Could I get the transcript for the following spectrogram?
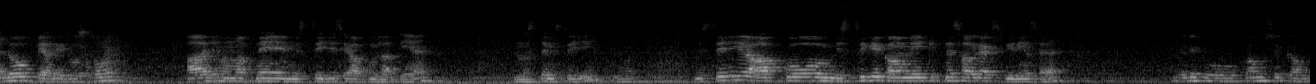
हेलो प्यारे दोस्तों। आज हम अपने मिस्त्री जी से आपको मिलाते हैं। नमस्ते मिस्त्री जी। मिस्त्री जी आपको मिस्त्री के काम में कितने साल का एक्सपीरियंस है? मेरे को कम से कम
